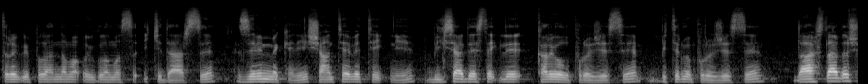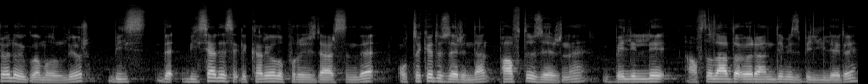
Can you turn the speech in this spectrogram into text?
trafik ve planlama uygulaması 2 dersi, zemin mekaniği, şantiye ve tekniği, bilgisayar destekli karayolu projesi, bitirme projesi, Derslerde şöyle uygulamalar oluyor. Bilgis- de- Bilgisayar destekli karayolu proje dersinde AutoCAD üzerinden PAFTA üzerine belirli haftalarda öğrendiğimiz bilgileri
